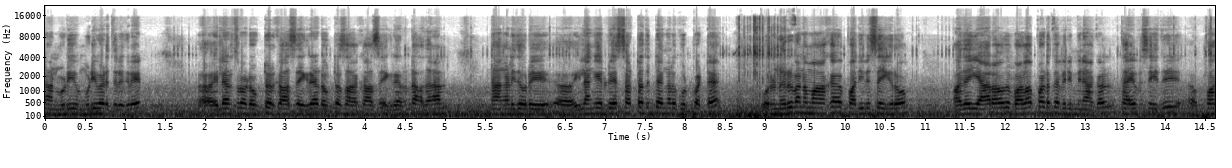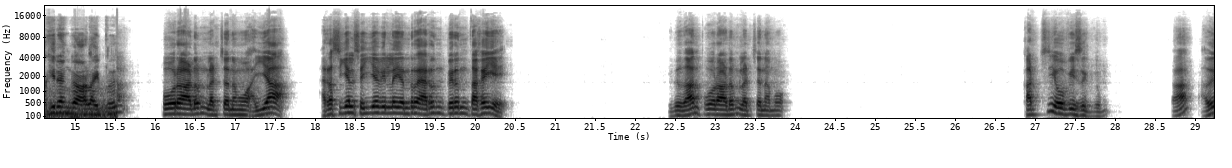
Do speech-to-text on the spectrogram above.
நான் முடிவு முடிவெடுத்திருக்கிறேன். எல்லாரும் சொல்ல டாக்டர் காசு சேர்க்கிறார் டாக்டர் சா காசு சேர்க்கிறார் அதனால் நாங்கள் இது ஒரு அஹ், இலங்கையினுடைய சட்டத்திட்டங்களுக்கு உட்பட்ட ஒரு நிறுவனமாக பதிவு செய்கிறோம். அதை யாராவது வளப்படுத்த விரும்பினார்கள் தயவு செய்து பகிரங்க அழைப்பு. போராடும் லட்சணமோ ஐயா அரசியல் செய்யவில்லை என்ற அருண் பெருந்தகையே இதுதான் போராடும் லட்சணமோ. கட்சி ஆஃபீஸுக்கும் ஆ, அது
